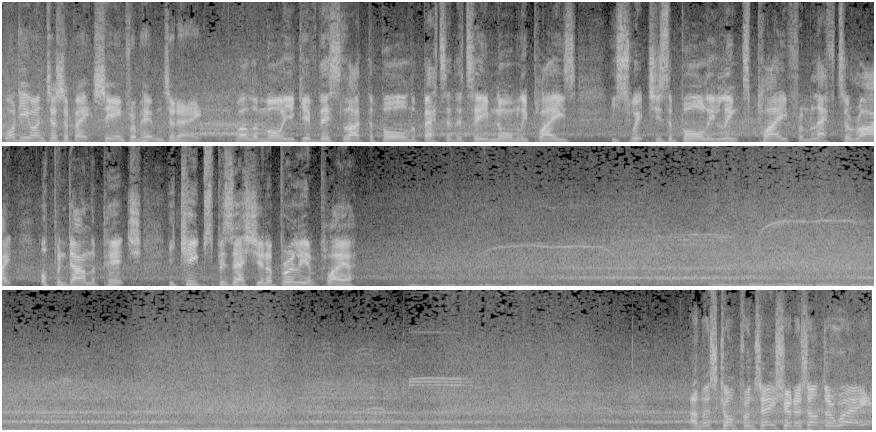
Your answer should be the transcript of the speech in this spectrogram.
what do you anticipate seeing from him today? Well, the more you give this lad the ball, the better the team normally plays. He switches the ball, he links play from left to right, up and down the pitch. He keeps possession, a brilliant player. And this confrontation is underway.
